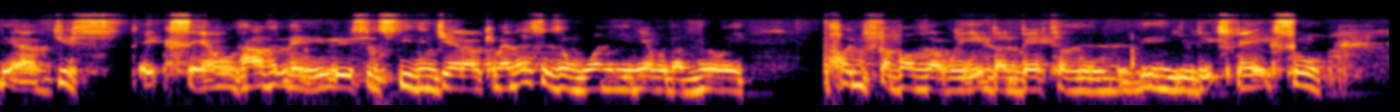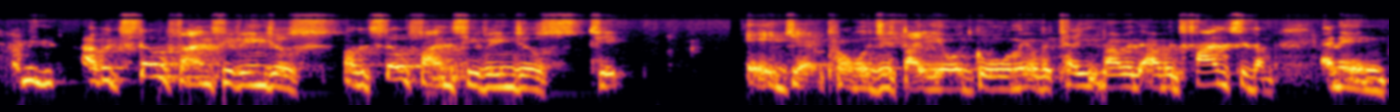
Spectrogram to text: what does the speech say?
they have just excelled, haven't they, since Steven Gerrard came in? This is a one area where they've really punched above their weight and done better than, than you would expect. So, I mean, I would still fancy Rangers. I would still fancy Rangers to edge it probably just by the odd goal. I mean, it'll be tight, but I would, I would fancy them. And then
